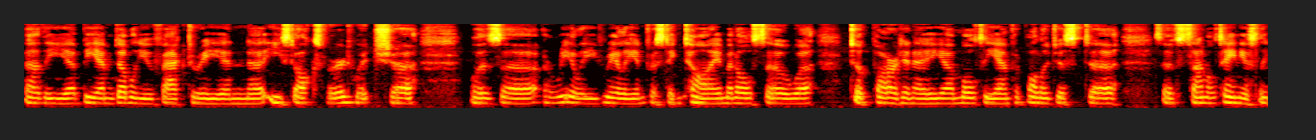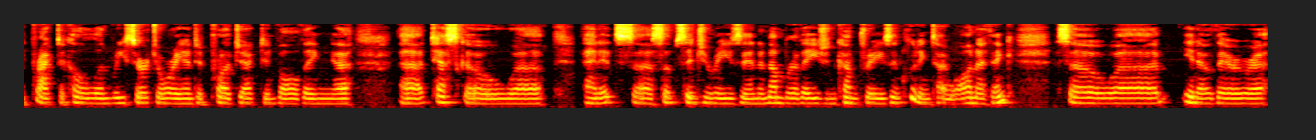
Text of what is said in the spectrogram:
BMW factory in East Oxford, which was uh, a really, really interesting time, and also uh, took part in a uh, multi anthropologist, uh, sort of simultaneously practical and research oriented project involving uh, Tesco and its subsidiaries in a number of Asian countries, including Taiwan, I think. So, you know, they're,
